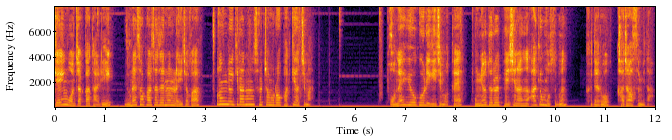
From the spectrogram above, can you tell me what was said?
게임 원작과 달리 눈에서 발사되는 레이저가 초능력이라는 설정으로 바뀌었지만 돈의 유혹을 이기지 못해 동료들을 배신하는 악용 모습은 그대로 가져왔습니다.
